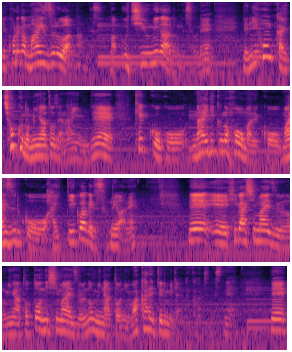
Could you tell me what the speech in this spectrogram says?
でこれが舞鶴湾なんです、まあ、内海があるんですよね。で日本海直の港じゃないんで結構こう内陸の方までこう舞鶴港を入っていくわけです船はね。で、えー、東舞鶴の港と西舞鶴の港に分かれてるみたいな感じですね。で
